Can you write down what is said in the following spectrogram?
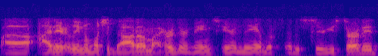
Uh, I didn't really know much about them. I heard their names here and there before the series started,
